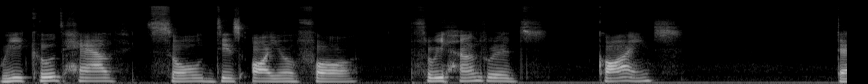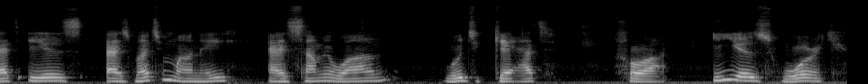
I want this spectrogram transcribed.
we could have sold this oil for 300 coins. That is as much money as someone would get for a year's work.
